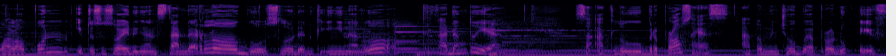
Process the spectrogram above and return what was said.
walaupun itu sesuai dengan standar lo goals lo dan keinginan lo terkadang tuh ya saat lu berproses atau mencoba produktif,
